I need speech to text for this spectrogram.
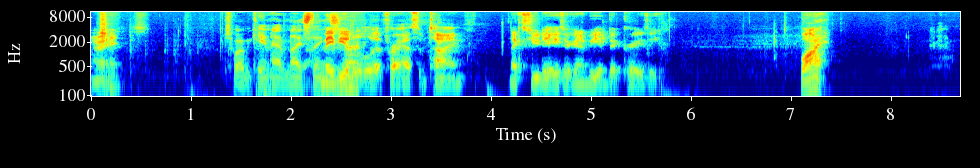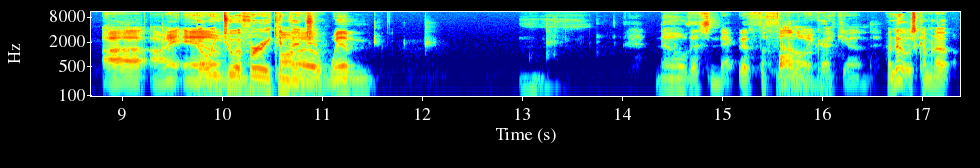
All right, That's why we can't have nice things. maybe a little bit for I have some time. Next few days are going to be a bit crazy. Why? Uh, I am Going to a furry on convention. whim. No, that's next. That's the following okay. weekend. I knew it was coming up.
